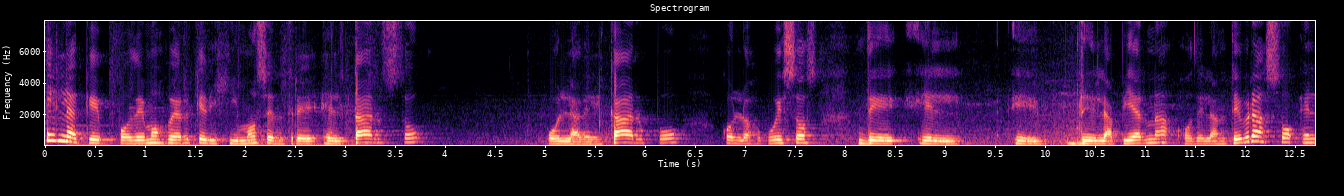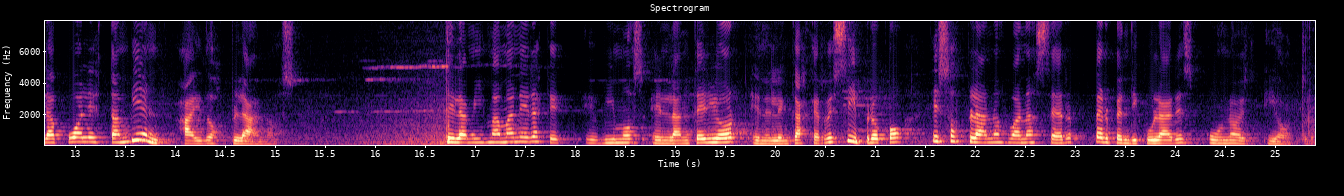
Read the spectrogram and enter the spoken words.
es la que podemos ver que dijimos entre el tarso o la del carpo con los huesos de, eh, de la pierna o del antebrazo, en la cuales también hay dos planos. De la misma manera que eh, vimos en la anterior, en el encaje recíproco, esos planos van a ser perpendiculares uno y otro.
